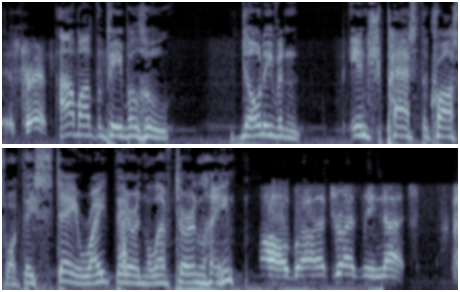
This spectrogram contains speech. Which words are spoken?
It's correct. How about the people who don't even inch past the crosswalk? They stay right there in the left turn lane. Oh, bro, that drives me nuts.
